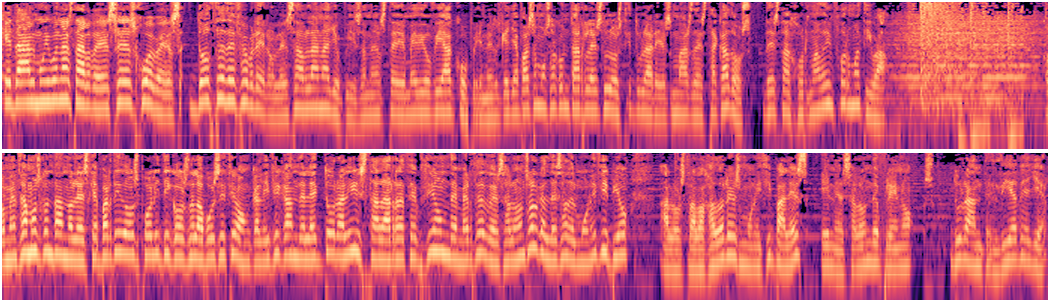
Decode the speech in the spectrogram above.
¿Qué tal? Muy buenas tardes. Es jueves 12 de febrero. Les habla Nayopis en este mediodía COPE, en el que ya pasamos a contarles los titulares más destacados de esta jornada informativa. Comenzamos contándoles que partidos políticos de la oposición califican de electoralista la recepción de Mercedes Alonso, alcaldesa del municipio, a los trabajadores municipales en el Salón de Plenos durante el día de ayer.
